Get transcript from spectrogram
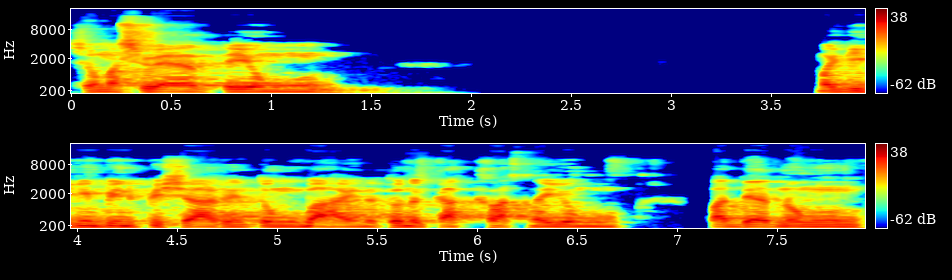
So, maswerte yung magiging beneficiary nitong bahay na to. Nagka-crack na yung pader nung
